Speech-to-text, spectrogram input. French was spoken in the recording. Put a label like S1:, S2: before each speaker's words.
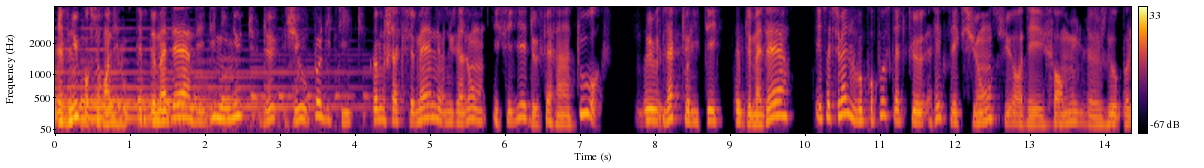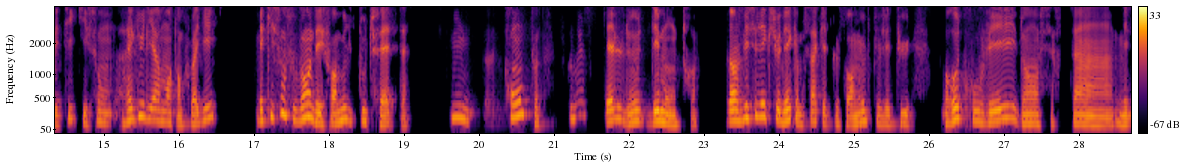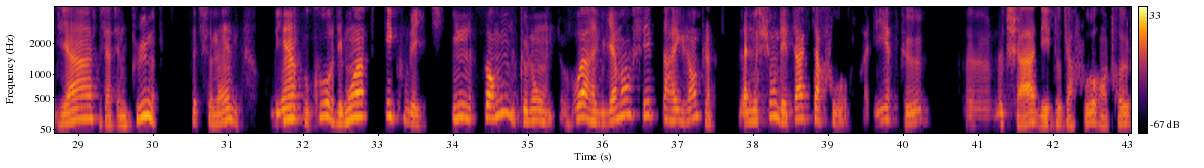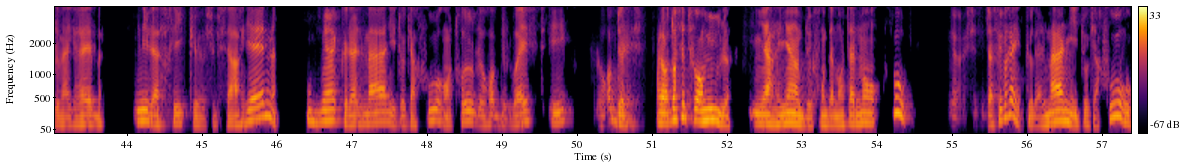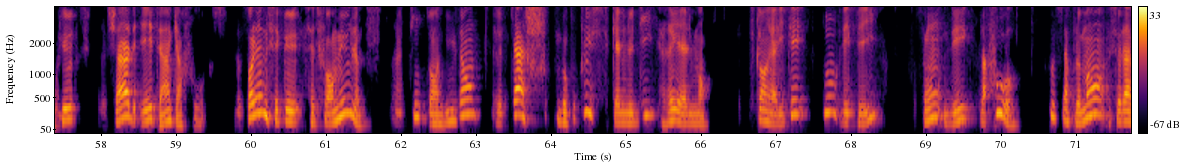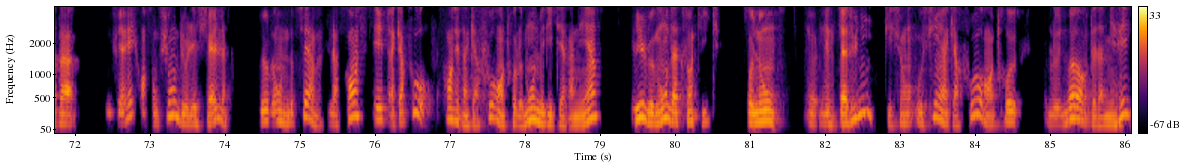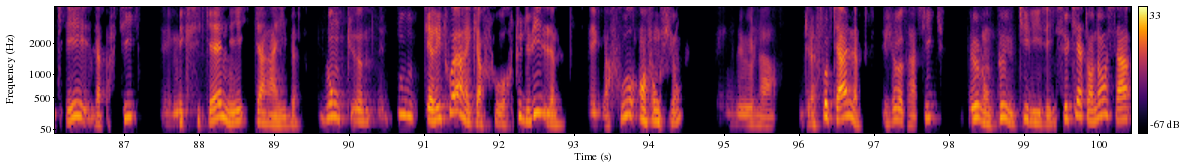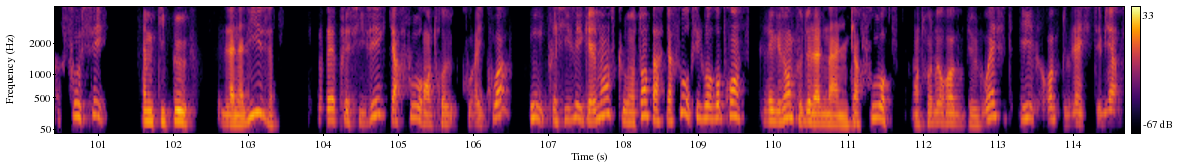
S1: Bienvenue pour ce rendez-vous hebdomadaire des 10 minutes de géopolitique. Comme chaque semaine, nous allons essayer de faire un tour de l'actualité hebdomadaire. Et cette semaine, je vous propose quelques réflexions sur des formules géopolitiques qui sont régulièrement employées, mais qui sont souvent des formules toutes faites, qui trompent plus qu'elles ne démontrent. Alors, je vais sélectionner comme ça quelques formules que j'ai pu retrouver dans certains médias, sous certaines plumes, cette semaine, ou bien au cours des mois écoulés. Une formule que l'on voit régulièrement, c'est par exemple la notion d'État carrefour. On va dire que euh, le Tchad est au carrefour entre le Maghreb et l'Afrique euh, subsaharienne, ou bien que l'Allemagne est au carrefour entre l'Europe de l'Ouest et l'Europe de l'Est. Alors dans cette formule, il n'y a rien de fondamentalement faux. Euh, c'est tout à fait vrai que l'Allemagne est au carrefour ou que le Tchad est à un carrefour. Le problème, c'est que cette formule, tout en disant, cache beaucoup plus qu'elle ne dit réellement. Parce qu'en réalité, tous les pays sont des carrefours. Tout simplement, cela va différer en fonction de l'échelle que l'on observe. La France est un carrefour. La France est un carrefour entre le monde méditerranéen et le monde atlantique. Prenons euh, les États-Unis, qui sont aussi un carrefour entre le nord de l'Amérique et la partie mexicaine et caraïbe. Donc, euh, tout territoire est carrefour, toute ville est carrefour en fonction de la de la focale géographique que l'on peut utiliser. Ce qui a tendance à fausser un petit peu l'analyse. Je voudrais préciser carrefour entre quoi et quoi, et préciser également ce que l'on entend par carrefour. Si je reprends l'exemple de l'Allemagne, carrefour entre l'Europe de l'Ouest et l'Europe de l'Est, eh bien,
